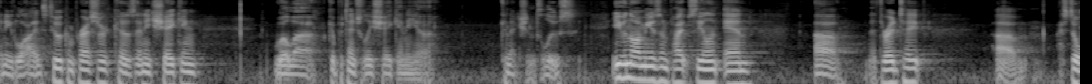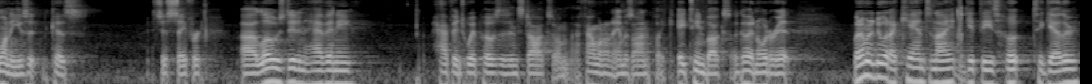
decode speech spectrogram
any lines to a compressor because any shaking will uh, could potentially shake any uh, connections loose. Even though I'm using pipe sealant and uh, the thread tape, um, I still want to use it because it's just safer. Uh, Lowe's didn't have any half inch whip hoses in stock, so I'm, i found one on Amazon for like 18 bucks. I'll go ahead and order it. But I'm going to do what I can tonight to get these hooked together.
